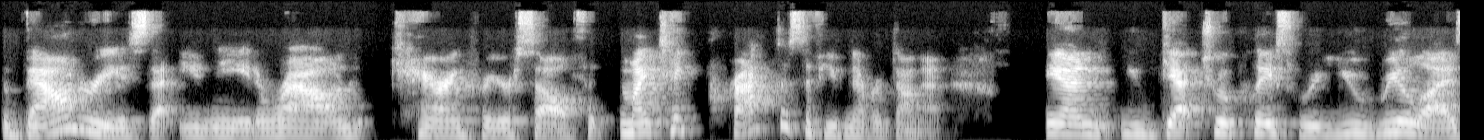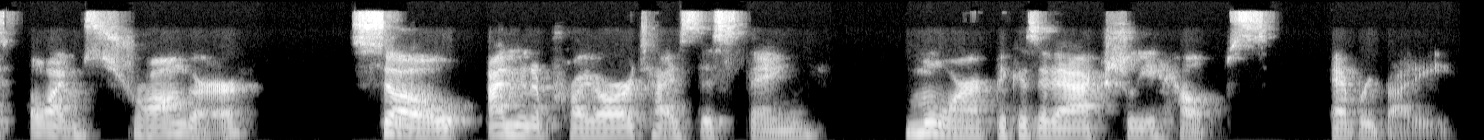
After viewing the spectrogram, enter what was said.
the boundaries that you need around caring for yourself. It might take practice if you've never done it. And you get to a place where you realize oh i'm stronger so i'm going to prioritize this thing more because it actually helps everybody.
